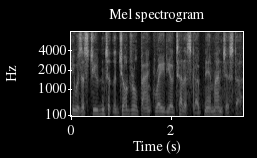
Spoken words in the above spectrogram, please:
he was a student at the Jodrell Bank Radio Telescope near Manchester.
